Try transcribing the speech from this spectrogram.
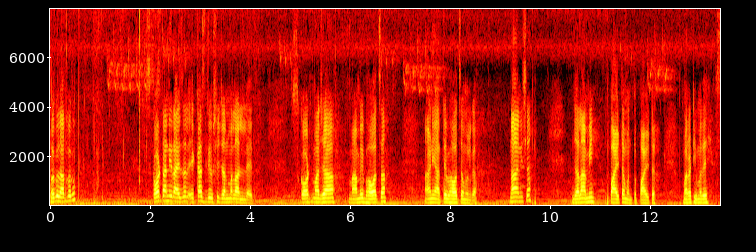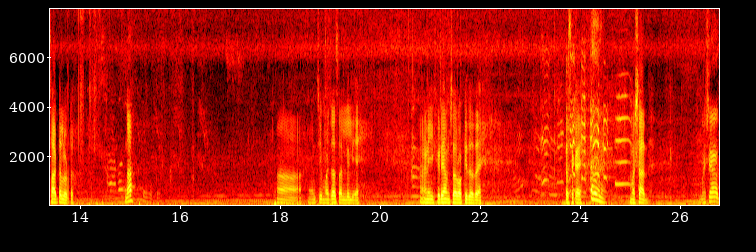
बघू दात बघू. स्कॉट आणि रायझल एकाच दिवशी जन्माला आलेले आहेत. स्कॉट माझ्या मामे भावाचा आणि आते भावाचा मुलगा. ना अनिशा? ज्याला आम्ही पालटं म्हणतो पालटं. मराठीमध्ये साटल होतं ना? हां यांची मजा चाललेली आहे. आणि इकडे आमचा रॉकी दादा आहे. कसं काय? मशाद. मशात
